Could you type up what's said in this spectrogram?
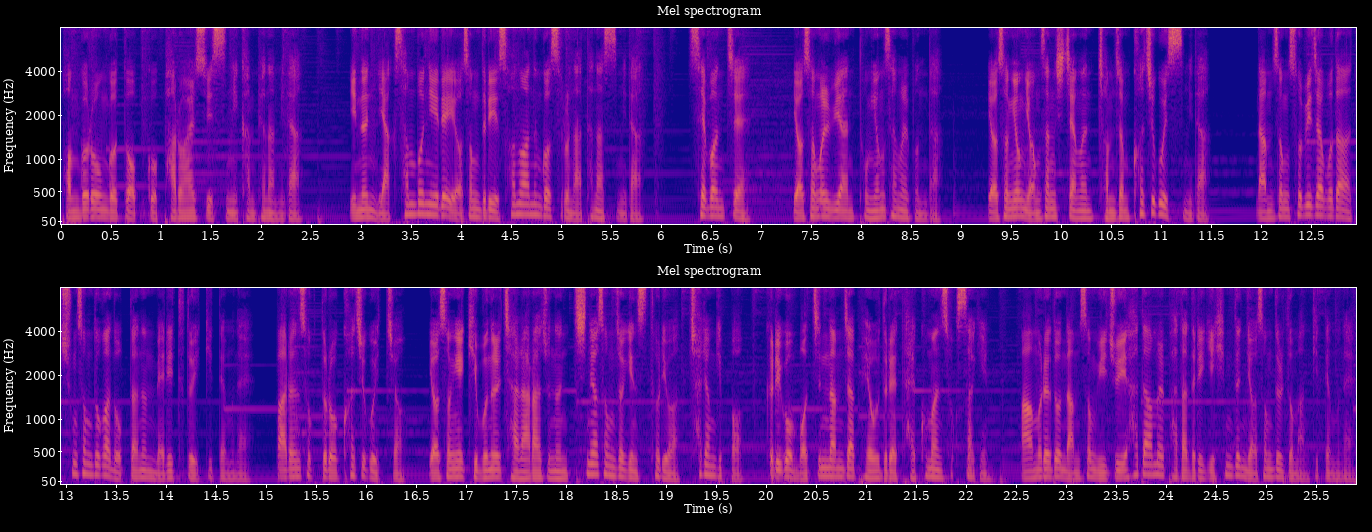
번거로운 것도 없고 바로 할 수 있으니 간편합니다. 이는 약 3분의 1의 여성들이 선호하는 것으로 나타났습니다. 세 번째, 여성을 위한 동영상을 본다. 여성용 영상 시장은 점점 커지고 있습니다. 남성 소비자보다 충성도가 높다는 메리트도 있기 때문에 빠른 속도로 커지고 있죠. 여성의 기분을 잘 알아주는 친여성적인 스토리와 촬영 기법, 그리고 멋진 남자 배우들의 달콤한 속삭임. 아무래도 남성 위주의 하다함을 받아들이기 힘든 여성들도 많기 때문에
